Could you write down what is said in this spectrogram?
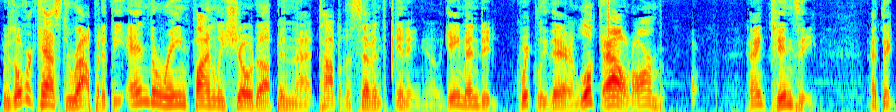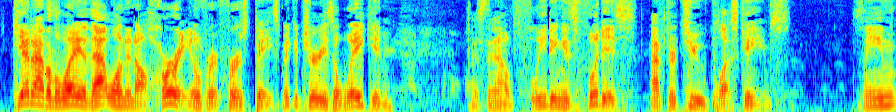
it was overcast throughout, but at the end, the rain finally showed up in that top of the seventh inning. Now, the game ended quickly there. Look out, arm Hank Kinsey had to get out of the way of that one in a hurry over at first base, making sure he's awake and testing how fleeting his foot is after two plus games. Same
